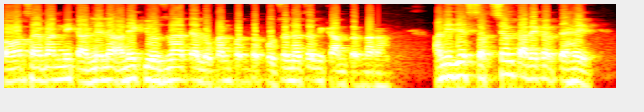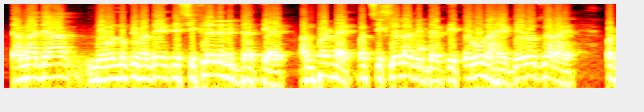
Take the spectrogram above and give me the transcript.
पवार साहेबांनी काढलेल्या अनेक योजना त्या लोकांपर्यंत पोहोचवण्याचं मी काम करणार आहोत. आणि जे सक्षम कार्यकर्ते आहेत त्यांना ज्या निवडणुकीमध्ये जे शिकलेले विद्यार्थी आहेत अनपढ नाहीत पण शिकलेला विद्यार्थी तरुण आहे बेरोजगार आहे पण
